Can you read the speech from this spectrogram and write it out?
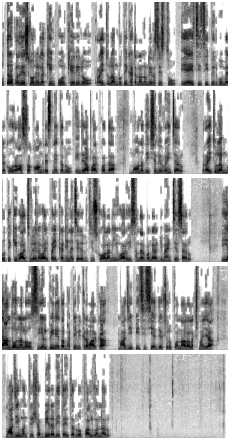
ఉత్తరప్రదేశ్లోని లఖీంపూర్ ఖేరీలో రైతుల మృతి ఘటనను నిరసిస్తూ ఏఐసీసీ పిలుపు మేరకు రాష్ట్ర కాంగ్రెస్ నేతలు ఇందిరా పార్క్ వద్ద మౌన దీక్ష నిర్వహించారు. రైతుల మృతికి బాధ్యులైన వారిపై కఠిన చర్యలు తీసుకోవాలని వారు ఈ సందర్భంగా డిమాండ్ చేశారు. ఈ ఆందోళనలో సీఎల్పీ నేత భట్టి విక్రమార్క మాజీ పీసీసీ అధ్యక్షులు పొన్నాల లక్ష్మయ్య మాజీ మంత్రి షబ్బీర్ అలీ తదితరులు పాల్గొన్నారు.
